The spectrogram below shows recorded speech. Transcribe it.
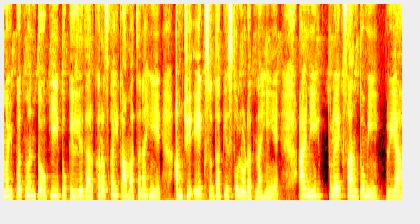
महिपत म्हणतो की तो किल्लेदार खरंच काही कामाचा नाही आहे आमची एकसुद्धा केस तो लोडत नाही आहे आणि तुला एक सांगतो मी प्रिया.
